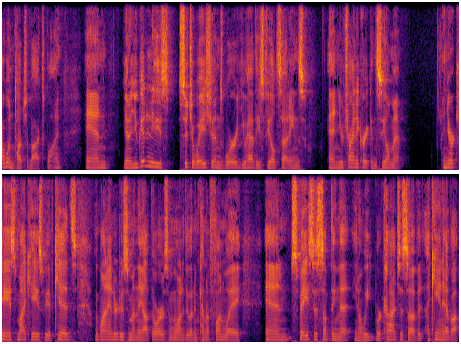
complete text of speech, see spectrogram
I wouldn't touch a box blind, and you know, you get into these situations where you have these field settings and you're trying to create concealment. In your case, my case, we have kids. We want to introduce them in the outdoors and we want to do it in kind of fun way. And space is something that, you know, we, we're conscious of. I can't have a,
